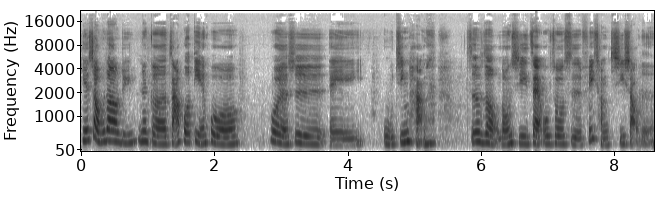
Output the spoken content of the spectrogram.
也找不到驴那个杂货店或或者是诶五金行，这种东西在欧洲是非常稀少的。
